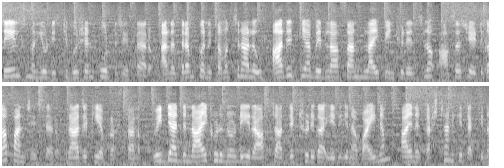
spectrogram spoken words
సేల్స్ మరియు డిస్ట్రిబ్యూషన్ పూర్తి చేశారు. అనంతరం కొన్ని సంవత్సరాలు ఆదిత్య బిర్లా సన్ లైఫ్ ఇన్సూరెన్స్లో అసోసియేట్గా పనిచేశారు. రాజకీయ ప్రస్థానం. విద్యార్థి నాయకుడి నుండి రాష్ట్ర అధ్యక్షుడిగా ఎదిగిన వైనం ఆయన కష్టానికి దక్కిన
